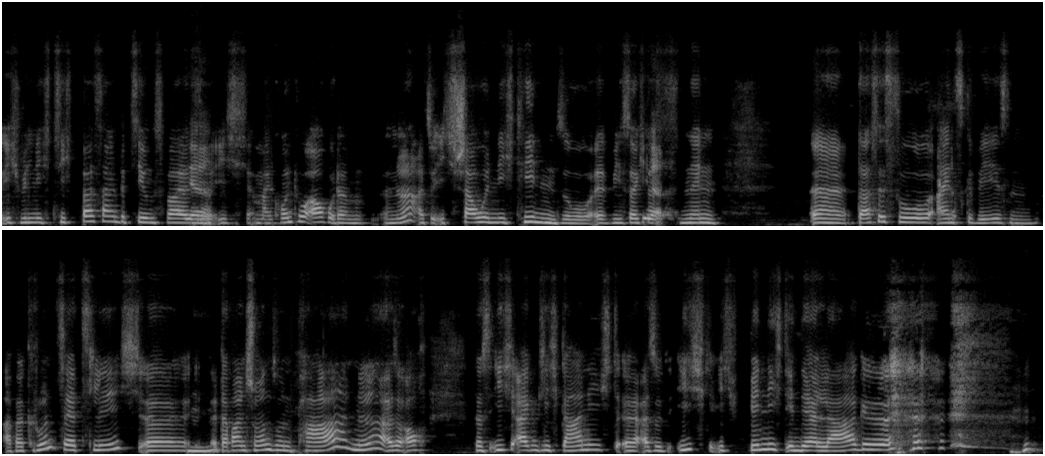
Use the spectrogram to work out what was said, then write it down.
ich will nicht sichtbar sein, beziehungsweise ja. ich mein Konto auch oder ne, also ich schaue nicht hin, so äh, wie soll ich ja. das nennen? Äh, das ist so eins gewesen. Aber grundsätzlich, äh, mhm. da waren schon so ein paar, ne, also auch dass ich eigentlich gar nicht, äh, also ich, ich bin nicht in der Lage, mhm.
